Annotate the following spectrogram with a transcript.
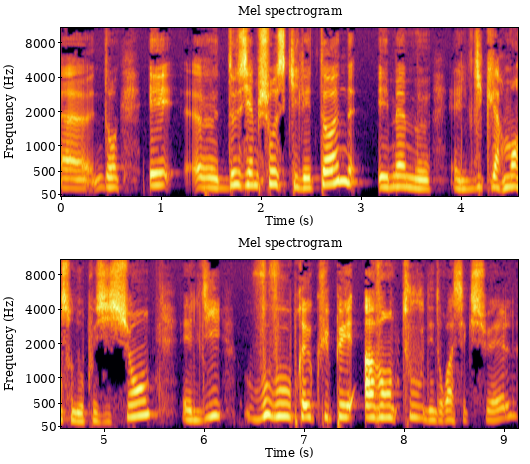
Euh, donc, et euh, deuxième chose qui l'étonne, et même elle dit clairement son opposition, elle dit, vous vous préoccupez avant tout des droits sexuels,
